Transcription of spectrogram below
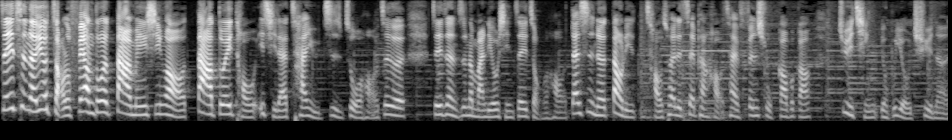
这一次呢又找了非常多的大明星哦，大堆头一起来参与制作哈、哦。这个这一阵真的蛮流行这一种的哈、但是呢，到底炒出来的这盘好菜分数高不高？剧情有不有趣呢？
